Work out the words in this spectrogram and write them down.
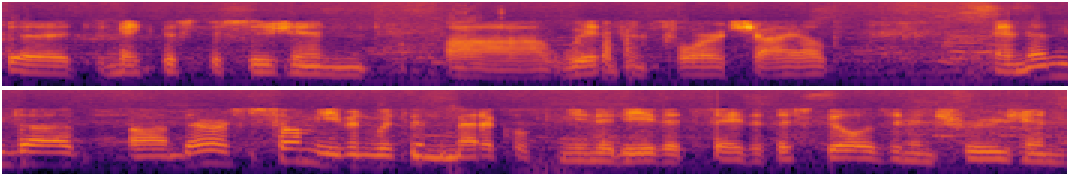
to, to make this decision uh, with and for a child. And then the, uh, there are some even within the medical community that say that this bill is an intrusion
